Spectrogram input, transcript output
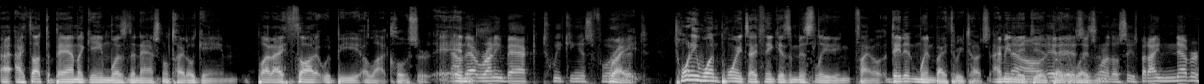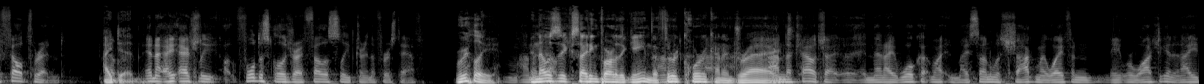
I, I thought the Bama game was the national title game, but I thought it would be a lot closer. Now And- that running back tweaking his foot, right. 21 points, I think, is a misleading final. They didn't win by three touchdowns. I mean, No, they did, it but it, is. wasn't. It's one of those things. But I never felt threatened. I did. And I actually, full disclosure, I fell asleep during the first half. Really? And the that was the exciting part of the game. The third quarter kind of dragged. on the couch. I, and then I woke up. My, my son was shocked. My wife and Nate were watching it, and I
